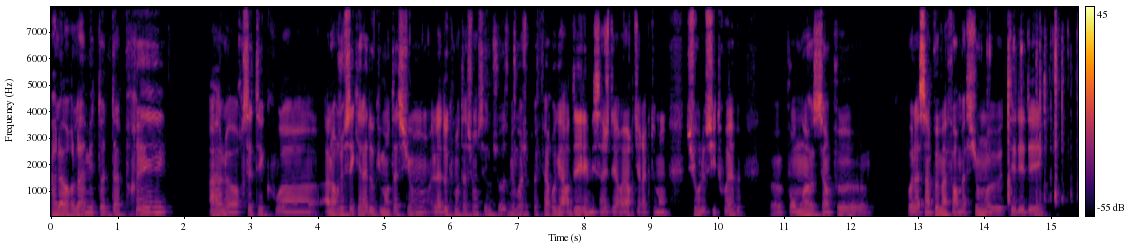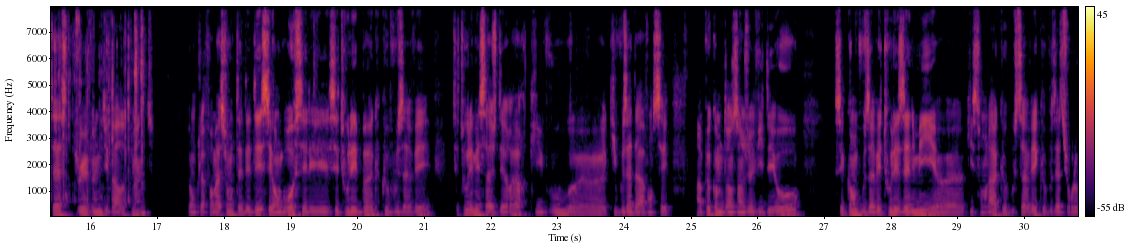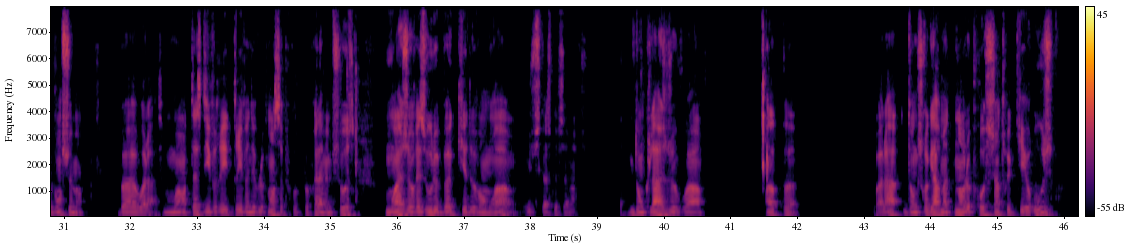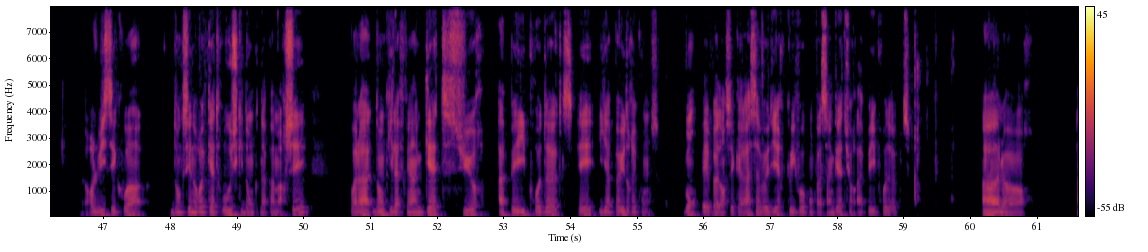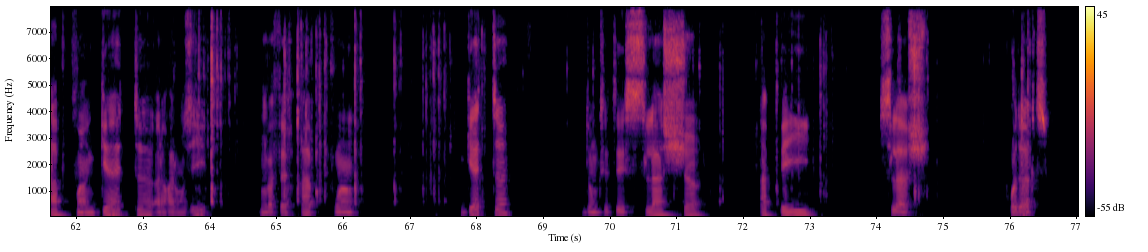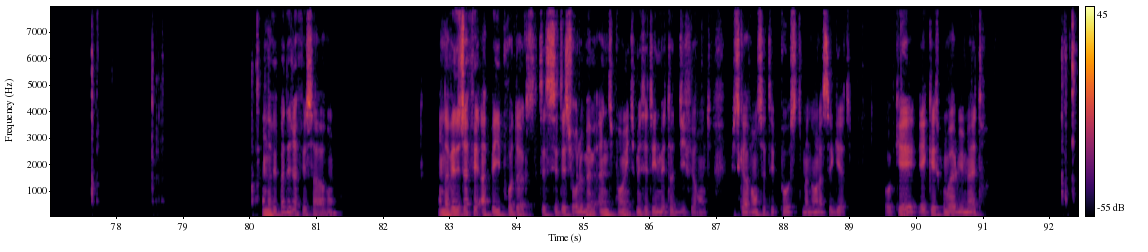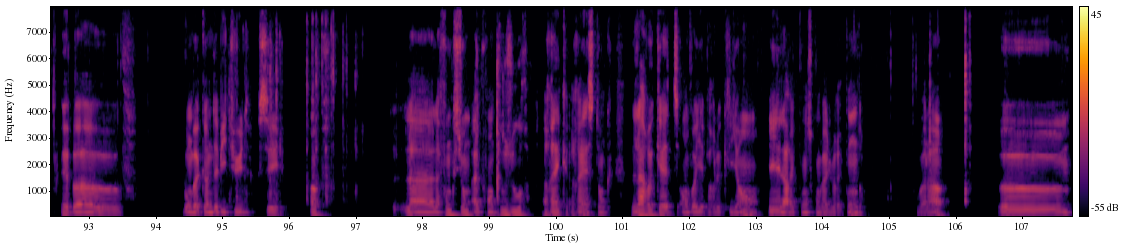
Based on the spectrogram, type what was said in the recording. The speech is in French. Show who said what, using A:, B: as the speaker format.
A: Alors, la méthode d'après, alors, c'était quoi? Alors, je sais qu'il y a la documentation. La documentation, c'est une chose, mais moi, je préfère regarder les messages d'erreur directement sur le site web. Heu, pour moi, c'est un peu, heu, voilà, c'est un peu ma formation, heu, TDD, Test Driven Development. Donc la formation TDD, c'est en gros, c'est tous les bugs que vous avez, c'est tous les messages d'erreur qui vous, qui vous aident à avancer. Un peu comme dans un jeu vidéo, c'est quand vous avez tous les ennemis, heu, qui sont là, que vous savez que vous êtes sur le bon chemin. Bah, voilà, moi en test driven development, c'est à peu près la même chose. Moi, je résous le bug qui est devant moi jusqu'à ce que ça marche. Donc là, je vois, hop, voilà, donc je regarde maintenant le prochain truc qui est rouge. Alors lui, c'est quoi? Donc c'est une requête rouge qui n'a pas marché. Voilà, donc il a fait un get sur API products et il n'y a pas eu de réponse. Bon, et ben dans ces cas-là, ça veut dire qu'il faut qu'on fasse un get sur API products. Alors, app.get, alors allons-y. On va faire app.get. Donc c'était slash API slash product. On n'avait pas déjà fait ça avant? On avait déjà fait API product, c'était sur le même endpoint, mais c'était une méthode différente, puisqu'avant c'était post, maintenant là c'est get. Ok, et qu'est-ce qu'on va lui mettre? Eh bah, bon bah comme d'habitude, c'est hop, la, la, fonction elle prend toujours rec rest, donc la requête envoyée par le client et la réponse qu'on va lui répondre. Voilà. Euh...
